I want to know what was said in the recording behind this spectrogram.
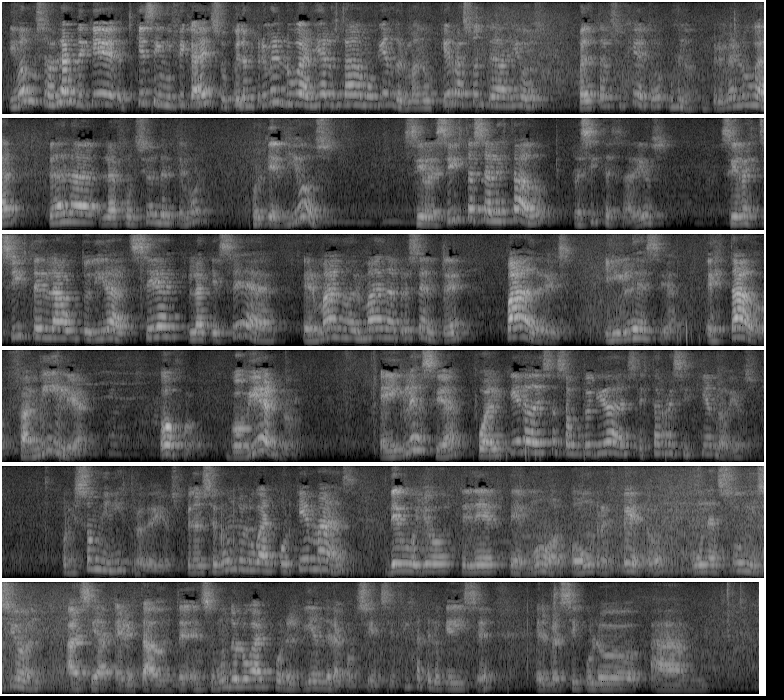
Y vamos a hablar de qué, qué significa eso. Pero en primer lugar, ya lo estábamos viendo, hermano. ¿Qué razón te da Dios para estar sujeto? Bueno, en primer lugar, te da la, la función del temor. Porque Dios, si resistas al Estado, resistes a Dios. Si resiste la autoridad, sea la que sea, hermano, hermana presente, padres, iglesia, Estado, familia, ojo, gobierno e iglesia, cualquiera de esas autoridades está resistiendo a Dios, porque son ministros de Dios. Pero en segundo lugar, ¿por qué más debo yo tener temor o un respeto, una sumisión hacia el Estado? En segundo lugar, por el bien de la conciencia. Fíjate lo que dice el versículo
